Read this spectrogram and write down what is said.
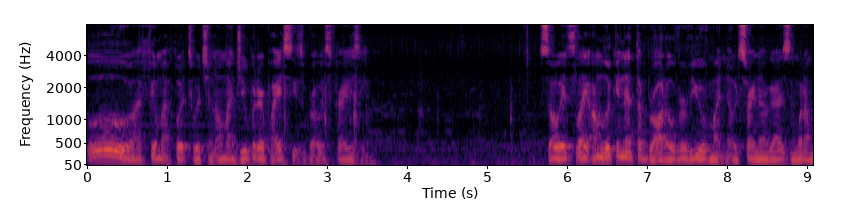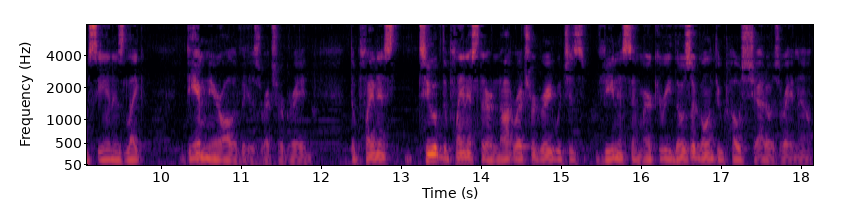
Ooh, I feel my foot twitching on my Jupiter Pisces, bro. It's crazy. So it's like, I'm looking at the broad overview of my notes right now, guys. And what I'm seeing is like, damn near all of it is retrograde. The planets, two of the planets that are not retrograde, which is Venus and Mercury, those are going through post shadows right now.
